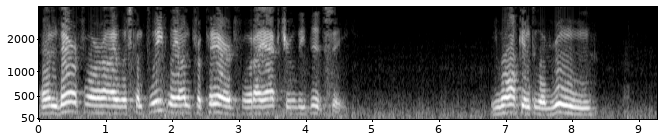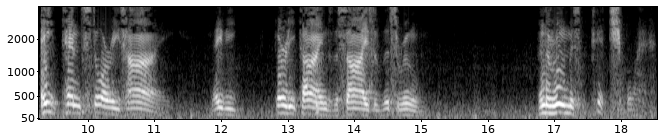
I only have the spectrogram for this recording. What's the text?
And therefore I was completely unprepared for what I actually did see. You walk into a room eight, ten stories high, maybe 30 times the size of this room. And the room is pitch black.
